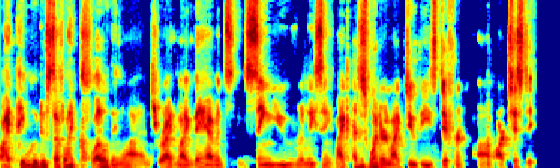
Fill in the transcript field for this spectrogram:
like people who do stuff like clothing lines, right? Like they haven't seen you releasing. Like I just wonder, like, do these different um, artistic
